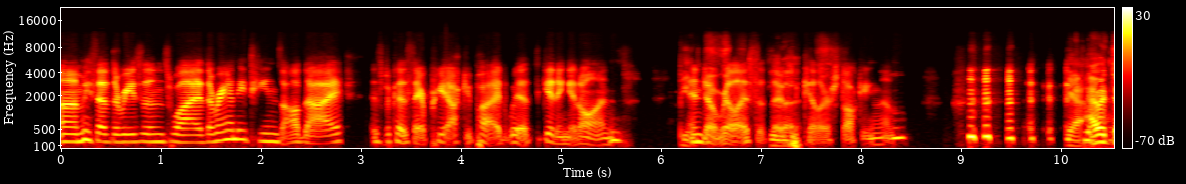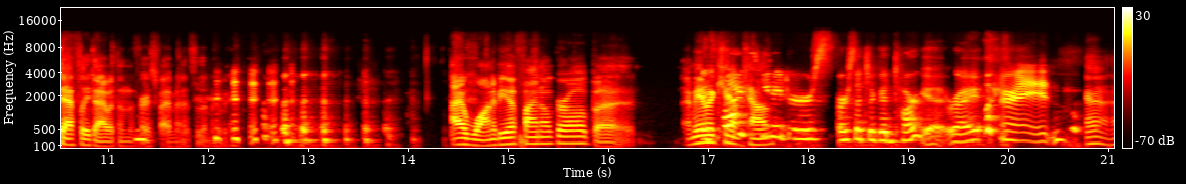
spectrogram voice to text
Um, he said the reasons why the Randy teens all die is because they're preoccupied with getting it on and don't realize that there's a killer stalking them. Yeah, I would definitely die within the first five minutes of the movie. I want to be a final girl, but I mean, I it's why can't count. teenagers are such a good target, right? Right. Yeah,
